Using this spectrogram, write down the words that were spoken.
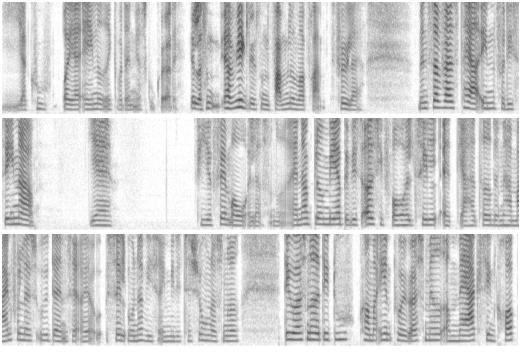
jeg kunne, og jeg anede ikke, hvordan jeg skulle gøre det. Eller sådan, jeg har virkelig sådan famlet mig frem, føler jeg. Men så først her inden for de senere, ja, 4-5 år eller sådan noget, er jeg nok blevet mere bevidst, også i forhold til, at jeg har taget den her mindfulness-uddannelse, og jeg selv underviser i meditation og sådan noget. Det er jo også noget af det, du kommer ind på, ikke også med at mærke sin krop,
